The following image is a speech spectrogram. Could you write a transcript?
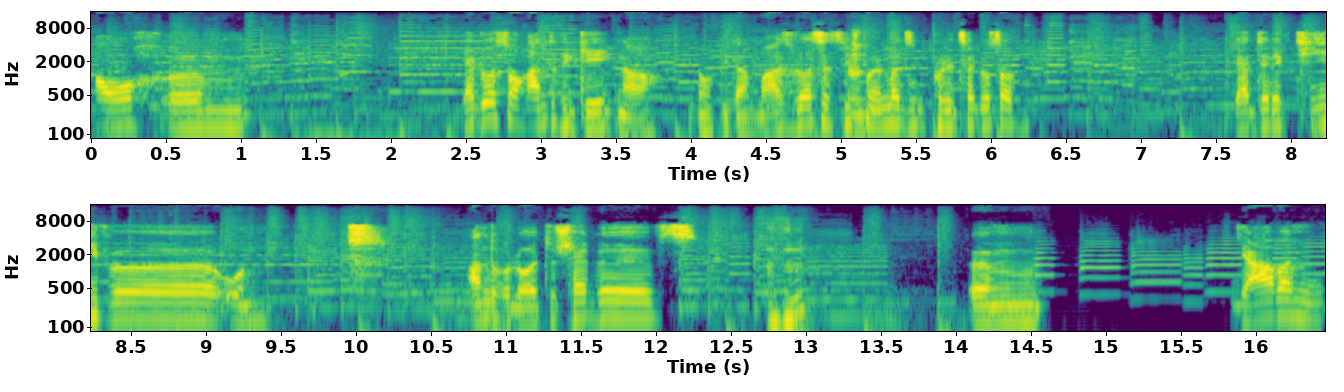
auch, ähm, ja, du hast auch andere Gegner noch wieder mal. Also du hast jetzt nicht Mhm. nur immer die Polizei, du hast auch ja, Detektive und andere Leute, Sheriffs. Mhm. Ähm, ja, aber im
